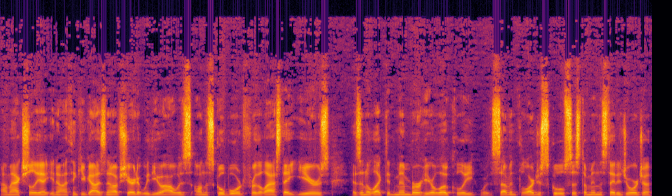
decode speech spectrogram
I'm actually, uh, you know, I think you guys know I've shared it with you. I was on the school board for the last eight years as an elected member here locally. We're the seventh largest school system in the state of Georgia.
